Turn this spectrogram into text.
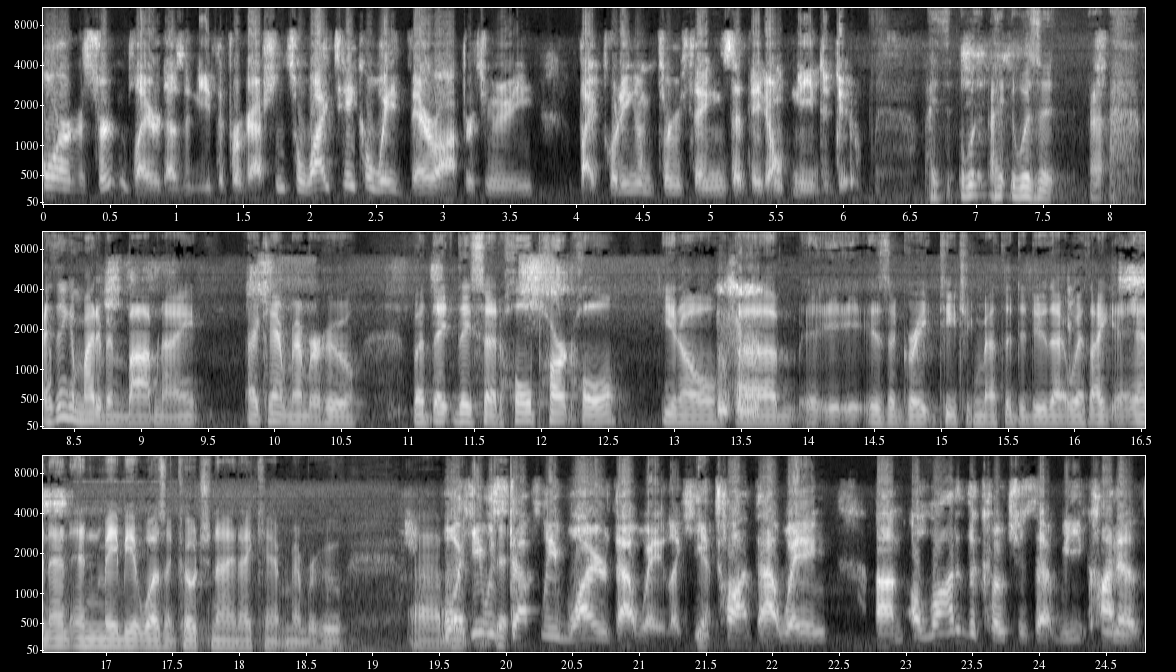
Or a certain player doesn't need the progression. So why take away their opportunity by putting them through things that they don't need to do? I th- was it? I think it might have been Bob Knight. I can't remember who, but they, they said whole part whole you know, mm-hmm. um, is a great teaching method to do that with. I, and, and, and maybe it wasn't Coach Knight. I can't remember who. Uh, well, he was th- definitely wired that way. Like he yeah. taught that way. Um, a lot of the coaches that we kind of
